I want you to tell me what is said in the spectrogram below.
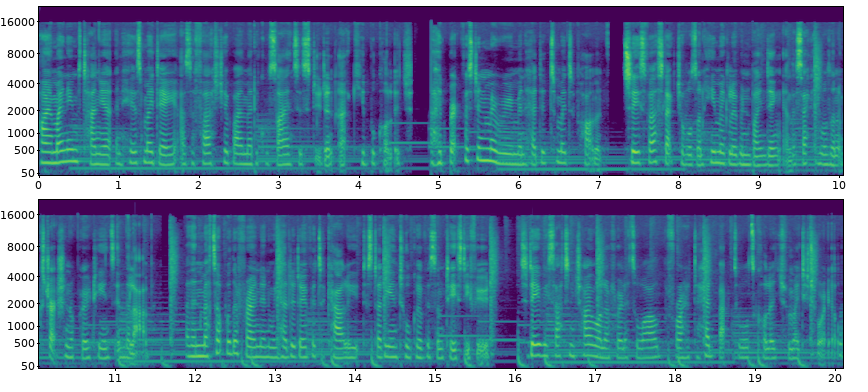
Hi, my name's Taanniya, and here's my day as a first year biomedical sciences student at Keble College. I had breakfast in my room and headed to my department. Today's first lecture was on hemoglobin binding, and the second was on extraction of proteins in the lab. I then met up with a friend and we headed over to Cowley to study and talk over some tasty food. Today we sat in Chaiwala for a little while before I had to head back towards college for my tutorial.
